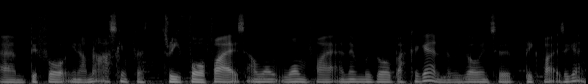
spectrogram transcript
Um, before you know, I'm not asking for three, four fights. I want one fight, and then we go back again, and we go into big fights again.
